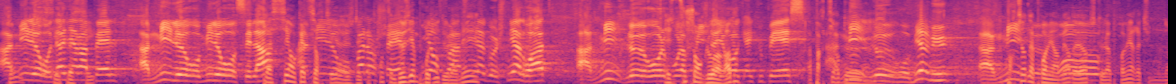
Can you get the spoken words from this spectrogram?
À 1000 euros, dernier appel. À 1000 euros, 1000 euros, c'est là. Placé en cas de sortie à HD 4 c'est le deuxième produit de la mer. Ni à gauche, ni à droite. À 1000 euros pour la touche arabe avec l'UPS. À partir de 1000 euros, bien vu. À partir de la première mer d'ailleurs, parce que la première est une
